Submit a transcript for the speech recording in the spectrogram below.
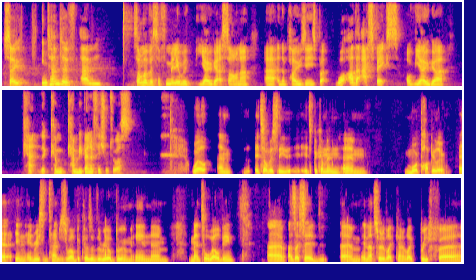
So, in terms of um, some of us are familiar with yoga asana uh, and the poses, but what other aspects of yoga can, that can can be beneficial to us? Well, um, it's obviously it's becoming um, more popular uh, in in recent times as well because of the real boom in um, mental well being. Uh, as I said um, in that sort of like kind of like brief uh,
